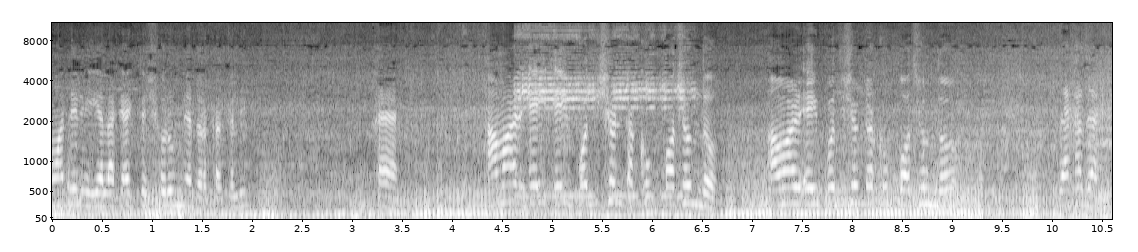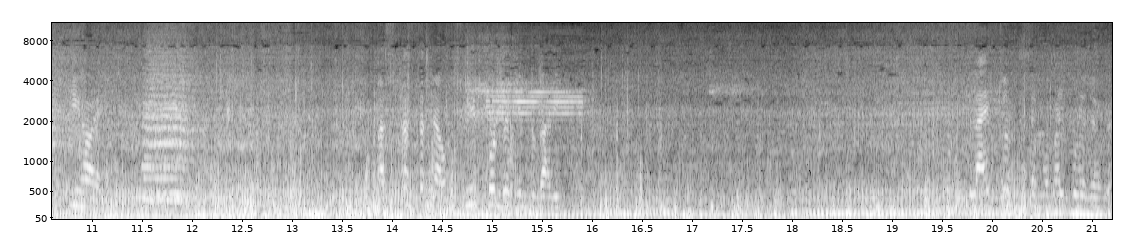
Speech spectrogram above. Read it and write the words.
আমাদের এই এলাকায় একটা শোরুম নেওয়া দরকার, খালি। হ্যাঁ। আমার এই এই পজিশনটা খুব পছন্দ। আমার এই পজিশনটা খুব পছন্দ। দেখা যাক কি হয়। আস্তে যাও করবে কিন্তু গাড়ি। লাইভ চলতেছে মোবাইল পড়ে যাবে।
